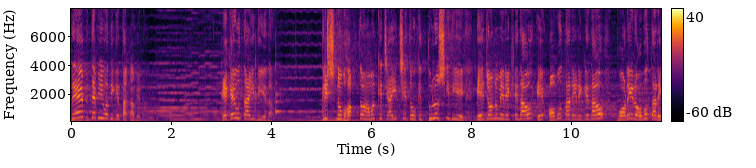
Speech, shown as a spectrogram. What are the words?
দেব দেবী ওদিকে তাকাবে না। একেও তাই দিয়ে দাও। কৃষ্ণ ভক্ত আমাকে চাইছে তো ওকে তুলসী দিয়ে এ জন্মে রেখে দাও এ অবতারে রেখে দাও পরের অবতারে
